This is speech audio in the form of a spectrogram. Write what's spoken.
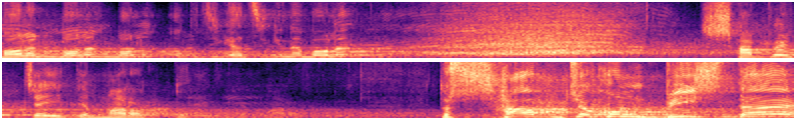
বলেন বলেন বলেন কত ঠিক আছে কিনা বলেন? সাপের চাইতে মারাত্মক। তো সাপ যখন বিষ দেয়,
